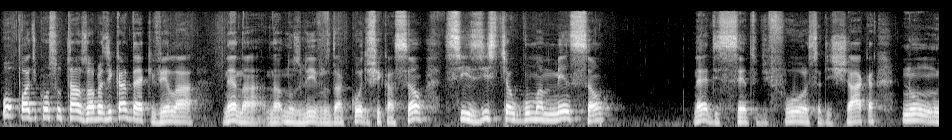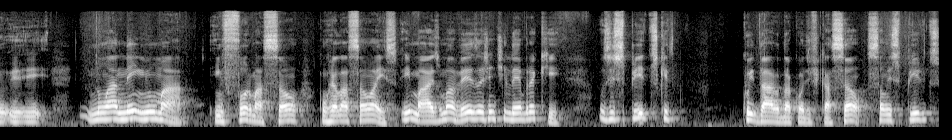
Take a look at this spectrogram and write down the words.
ou pode consultar as obras de Kardec, ver lá né, na, na, nos livros da codificação se existe alguma menção né, de centro de força, de chácara. Não, não há nenhuma informação com relação a isso. E mais uma vez a gente lembra aqui, os espíritos que cuidaram da codificação são espíritos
